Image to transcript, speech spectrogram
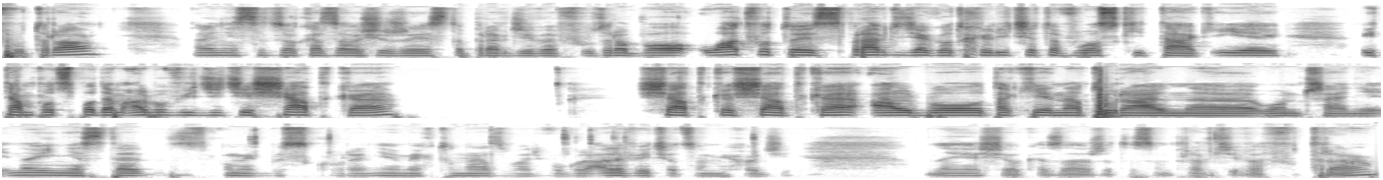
futro, ale niestety okazało się, że jest to prawdziwe futro, bo łatwo to jest sprawdzić, jak odchylicie te włoski tak i, i tam pod spodem albo widzicie siatkę, siatkę, siatkę, albo takie naturalne łączenie. No i niestety, jakby skórę, nie wiem jak to nazwać w ogóle, ale wiecie o co mi chodzi. No i się okazało, że to są prawdziwe futra.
